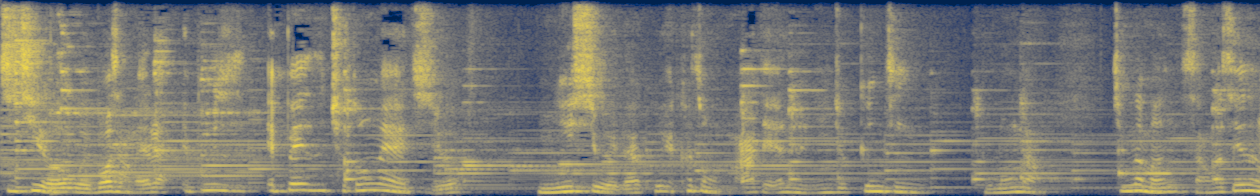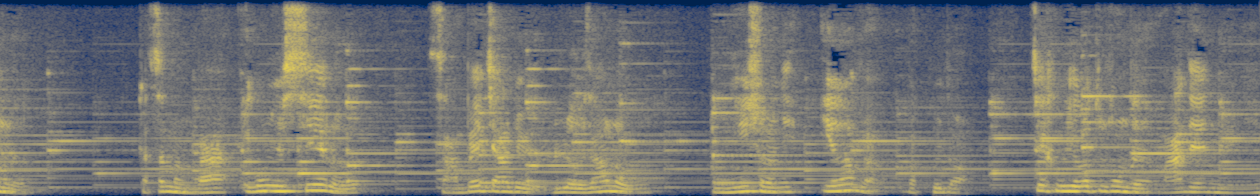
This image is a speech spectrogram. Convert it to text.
几几天后汇报上来了，一般是一般是吃中饭前后，女人先回来，过一刻钟，买单的男人就跟进大弄堂，进了门，上了三层楼，搿只门牌一共有三楼，上班阶段楼上楼下，大人小人一个勿勿看到。再过一个多钟头，买单男人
